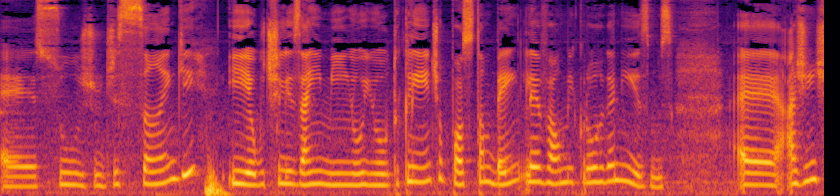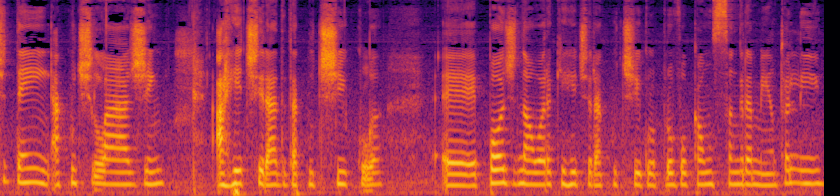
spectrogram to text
É, sujo de sangue e eu utilizar em mim ou em outro cliente, eu posso também levar o microorganismos. É, a gente tem a cutilagem, a retirada da cutícula. É, pode, na hora que retirar a cutícula, provocar um sangramento ali.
